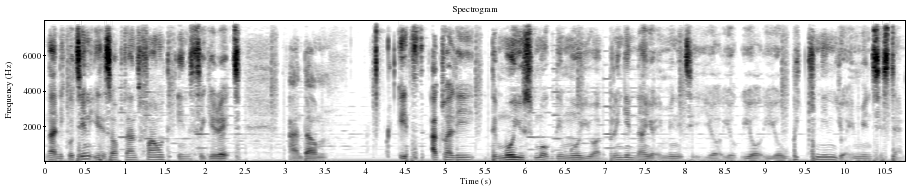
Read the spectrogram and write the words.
Now nicotine is a substance found in cigarette. And um, it's actually the more you smoke the more you are bringing down your immunity. You're, you're, you're, you're weakening your immune system.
